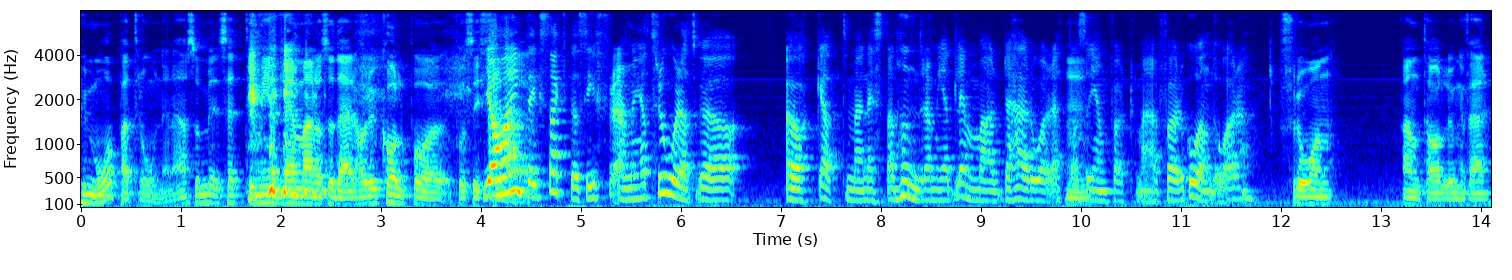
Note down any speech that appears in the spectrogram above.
hur mår patronerna? Alltså sett till medlemmar och sådär. Har du koll på, på siffrorna? Jag har inte exakta siffror, men jag tror att vi har ökat med nästan 100 medlemmar det här året, mm. alltså jämfört med föregående år. Från antal ungefär?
